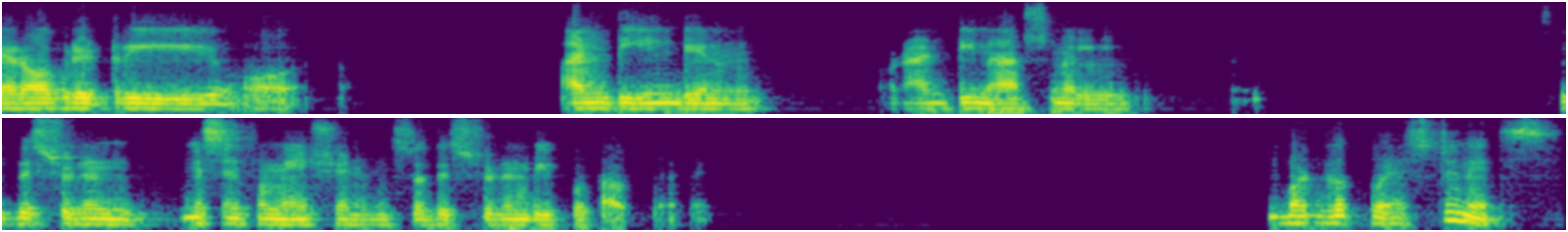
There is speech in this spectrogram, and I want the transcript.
derogatory or anti-indian or anti-national right? so this shouldn't misinformation so this shouldn't be put out there? But the question is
